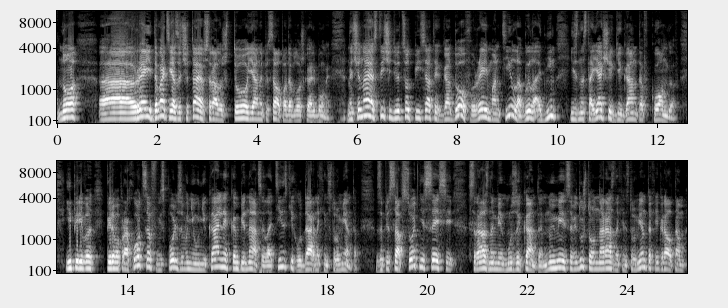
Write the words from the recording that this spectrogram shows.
но Э, Рэй, давайте я зачитаю сразу, что я написал под обложкой альбома. Начиная с 1950-х годов, Рэй Мантилла был одним из настоящих гигантов конгов и первопроходцев в использовании уникальных комбинаций латинских ударных инструментов, записав сотни сессий с разными музыкантами. Ну, имеется в виду, что он на разных инструментах играл там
